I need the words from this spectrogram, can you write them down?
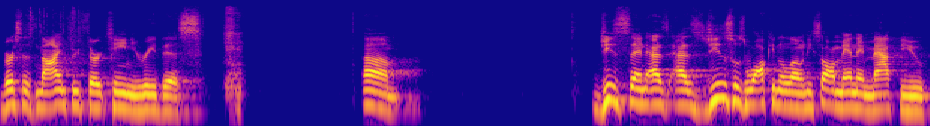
verses 9 through 13, you read this. Um, Jesus saying, as, as Jesus was walking alone, he saw a man named Matthew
